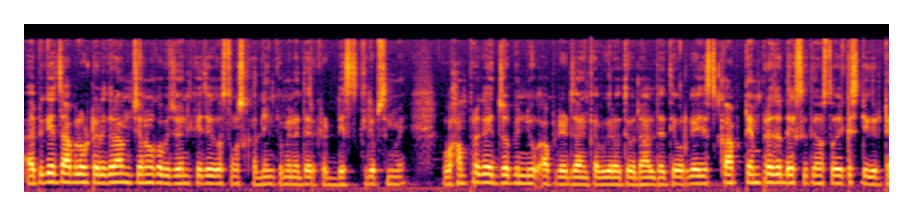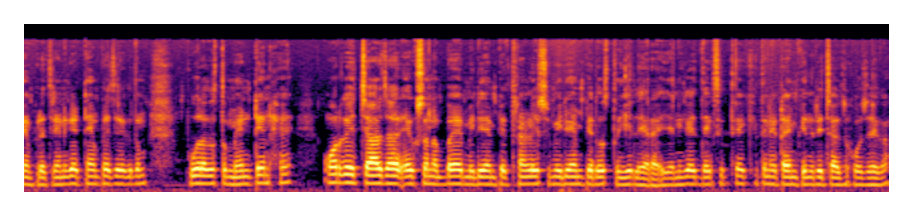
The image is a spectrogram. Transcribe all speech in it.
अभी कैसे आप लोग टेलीग्राम चैनल को भी ज्वाइन कीजिए दोस्तों, उसका लिंक मैंने दे रखा डिस्क्रिप्शन में। वहाँ पर गए जो भी न्यू अपडेट जानकारी वगैरह होती है डाल देती है। और गए इसका आप टेम्परेचर देख सकते हैं दोस्तों, इक्कीस डिग्री टेम्परेचर यानी कि टेम्परेचर एकदम पूरा दोस्तों मेनटेन है। और गए चार हज़ार एक सौ नब्बे मिली एम पे तिरालीस मिली एम पे दोस्तों ये ले रहा है। यानी कि देख सकते हैं कितने टाइम के अंदर रिचार्ज हो जाएगा।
